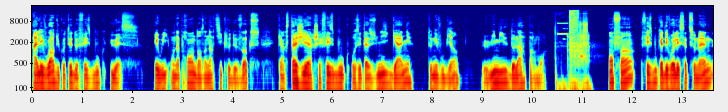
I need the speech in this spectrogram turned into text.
allez voir du côté de Facebook US. Et oui, on apprend dans un article de Vox qu'un stagiaire chez Facebook aux États-Unis gagne tenez-vous bien, 8000 dollars par mois. Enfin, Facebook a dévoilé cette semaine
